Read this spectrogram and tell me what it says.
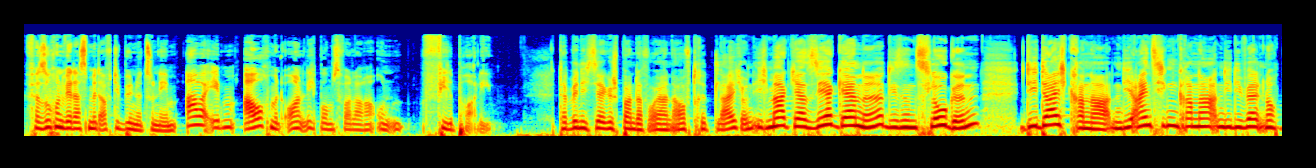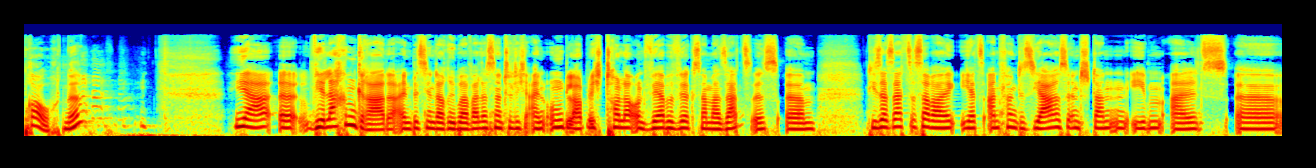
versuchen wir das mit auf die Bühne zu nehmen. Aber eben auch mit ordentlich Bumsfallerer und viel Party. Da bin ich sehr gespannt auf euren Auftritt gleich. Und ich mag ja sehr gerne diesen Slogan, die Deichgranaten, die einzigen Granaten, die die Welt noch braucht, ne? Ja, äh, wir lachen gerade ein bisschen darüber, weil es natürlich ein unglaublich toller und werbewirksamer Satz ist. Ähm, dieser Satz ist aber jetzt Anfang des Jahres entstanden, eben als äh,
